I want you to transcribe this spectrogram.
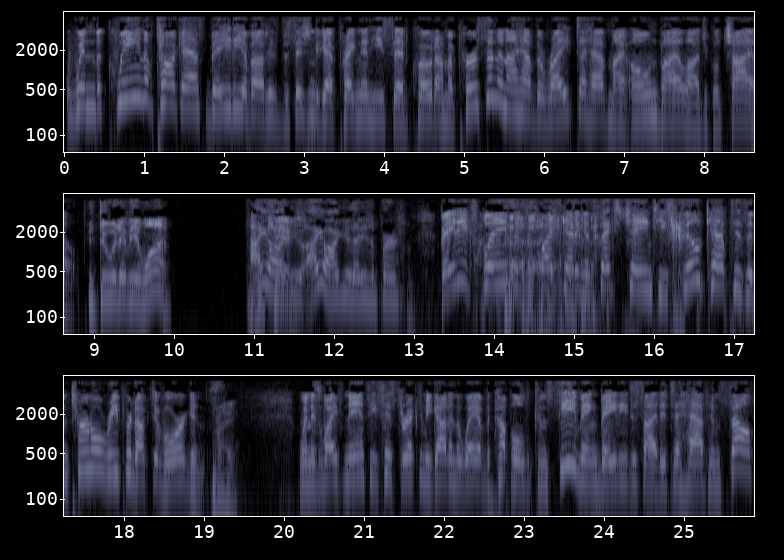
When the Queen of Talk asked Beatty about his decision to get pregnant, he said, quote, I'm a person and I have the right to have my own biological child. Do whatever you want. I cares? argue. I argue that he's a person. Beatty explained that despite getting a sex change, he still kept his internal reproductive organs. Right. When his wife Nancy's hysterectomy got in the way of the couple conceiving, Beatty decided to have himself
